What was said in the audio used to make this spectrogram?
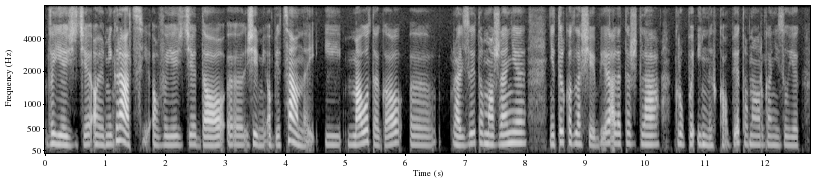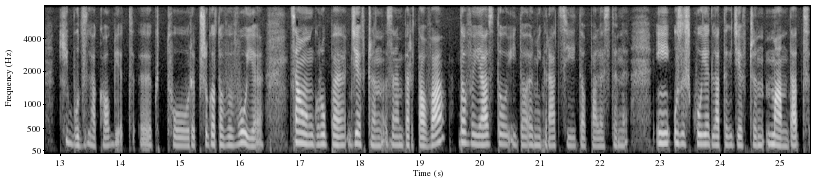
wyjeździe, o emigracji, o wyjeździe do y, ziemi obiecanej. I mało tego, y, realizuje to marzenie nie tylko dla siebie, ale też dla grupy innych kobiet. Ona organizuje kibuc dla kobiet, y, który przygotowywuje całą grupę dziewczyn z Rembertowa do wyjazdu i do emigracji do Palestyny. I uzyskuje dla tych dziewczyn mandat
